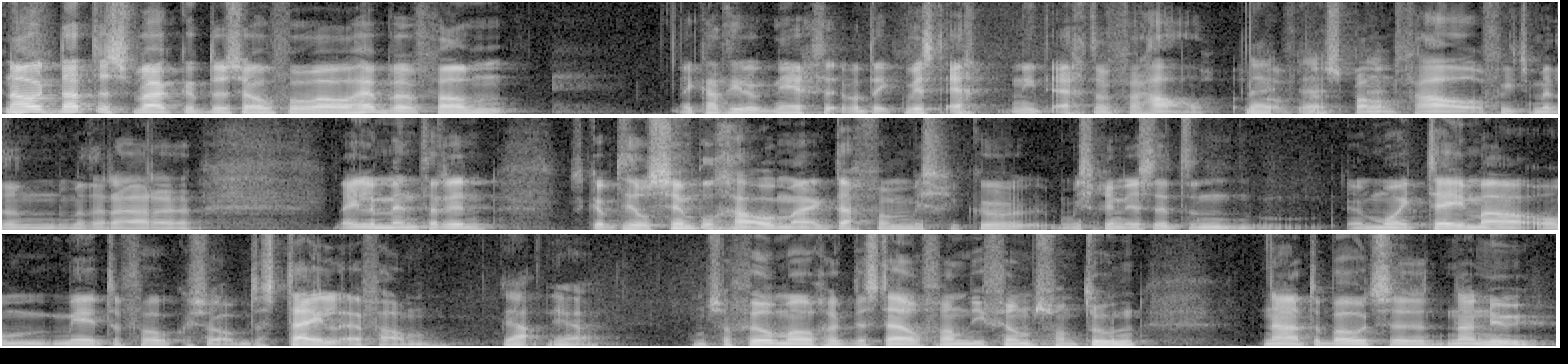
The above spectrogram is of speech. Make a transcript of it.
nou, dat is waar ik het dus over wou hebben. Van, ik had hier ook neergezet, want ik wist echt niet echt een verhaal. Nee, of nee, een spannend verhaal of iets met een, met een rare element erin. Dus ik heb het heel simpel gehouden. Maar ik dacht van, misschien, misschien is dit een, een mooi thema om meer te focussen op de stijl ervan. ja. Ja, Om zoveel mogelijk de stijl van die films van toen na te bootsen naar nu.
